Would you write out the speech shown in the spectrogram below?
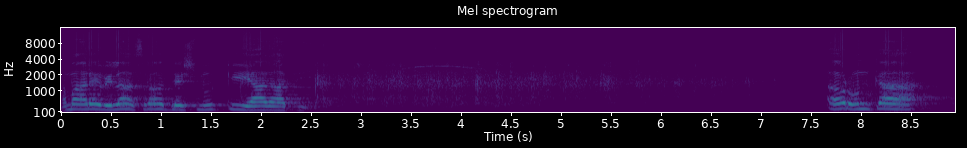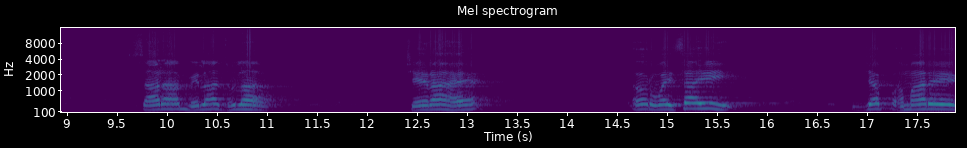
हमारे विलासराव देशमुख की याद आती है। और उनका सारा मिला जुला चेहरा है। और वैसा ही जब हमारे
